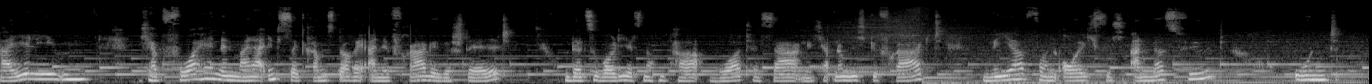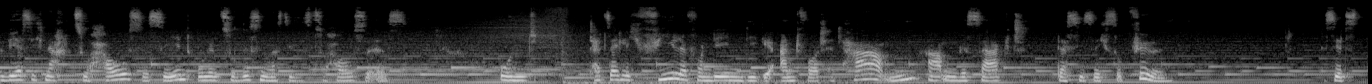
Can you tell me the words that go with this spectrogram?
Hi ihr Lieben, ich habe vorhin in meiner Instagram-Story eine Frage gestellt und dazu wollte ich jetzt noch ein paar Worte sagen. Ich habe nämlich gefragt, wer von euch sich anders fühlt und wer sich nach Zuhause sehnt, ohne zu wissen, was dieses Zuhause ist. Und tatsächlich viele von denen, die geantwortet haben, haben gesagt, dass sie sich so fühlen. Das ist jetzt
